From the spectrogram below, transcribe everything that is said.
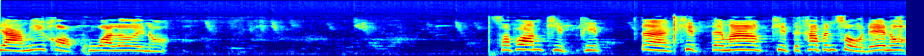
อย่ามีครอบครัวเลยเนาะสะพรคิดผิดแต่คิดแต่มาคิดแต่ข้าเป็นโสดเด้เนาะ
